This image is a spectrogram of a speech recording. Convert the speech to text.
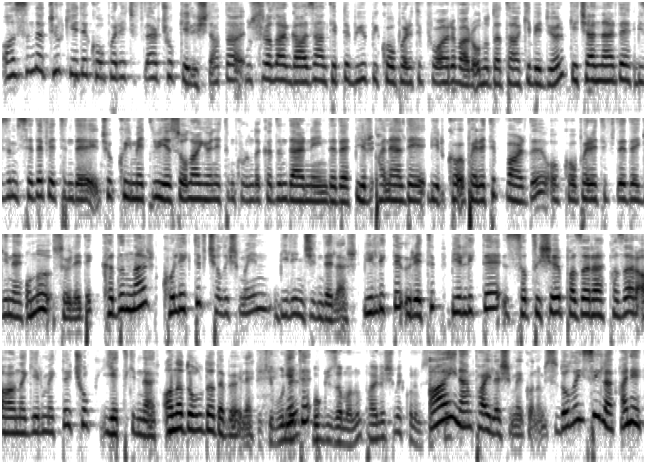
Aslında Türkiye'de kooperatifler çok gelişti. Hatta bu sıralar Gaziantep'te büyük bir kooperatif fuarı var. Onu da takip ediyorum. Geçenlerde bizim Sedefet'in de çok kıymetli üyesi olan Yönetim Kurulu'nda Kadın Derneği'nde de bir panelde bir kooperatif vardı. O kooperatifte de yine onu söyledik. Kadınlar kolektif çalışmayın bilincindeler. Birlikte üretip birlikte satışı pazara, pazar ağına girmekte çok yetkinler. Anadolu'da da böyle. Peki bu Yete- ne? Bugün zamanın paylaşım ekonomisi. Aynen paylaşım ekonomisi. Dolayısıyla hani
